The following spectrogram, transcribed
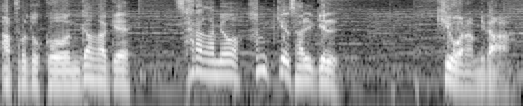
앞으로도 건강하게 사랑하며 함께 살길 기원합니다.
